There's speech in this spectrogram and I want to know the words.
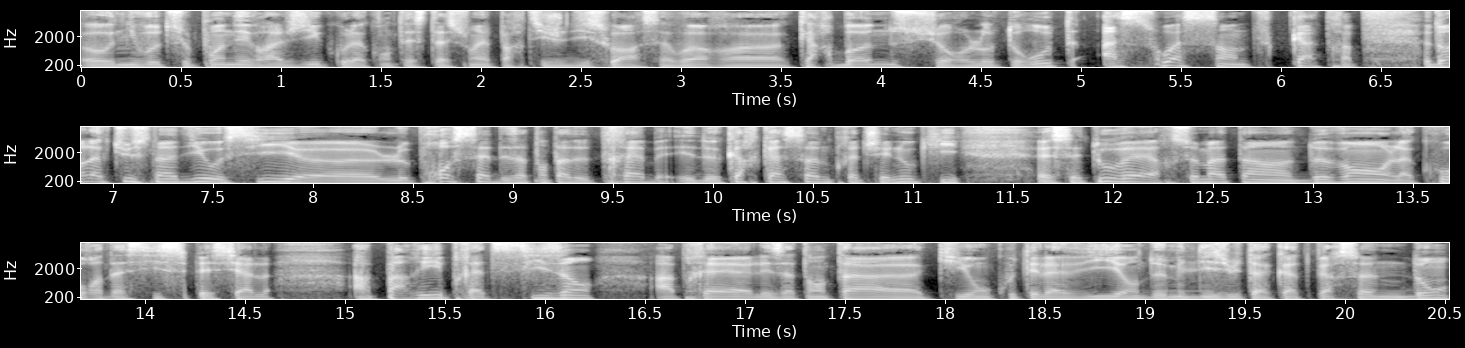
au niveau de ce point névralgique où la contestation est partie jeudi soir, à savoir euh, Carbone sur l'autoroute A64. Dans l'actu ce lundi aussi, euh, le procès des attentats de Trèbes et de Carcassonne près de chez nous qui s'est ouvert ce matin devant la cour d'assises spéciale à Paris, près de six ans après les attentats qui ont coûté la vie en 2018 à quatre personnes, dont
